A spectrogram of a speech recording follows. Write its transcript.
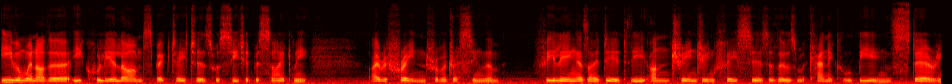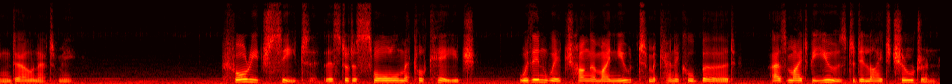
Even when other equally alarmed spectators were seated beside me, I refrained from addressing them, feeling as I did the unchanging faces of those mechanical beings staring down at me. Before each seat there stood a small metal cage, within which hung a minute mechanical bird, as might be used to delight children.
